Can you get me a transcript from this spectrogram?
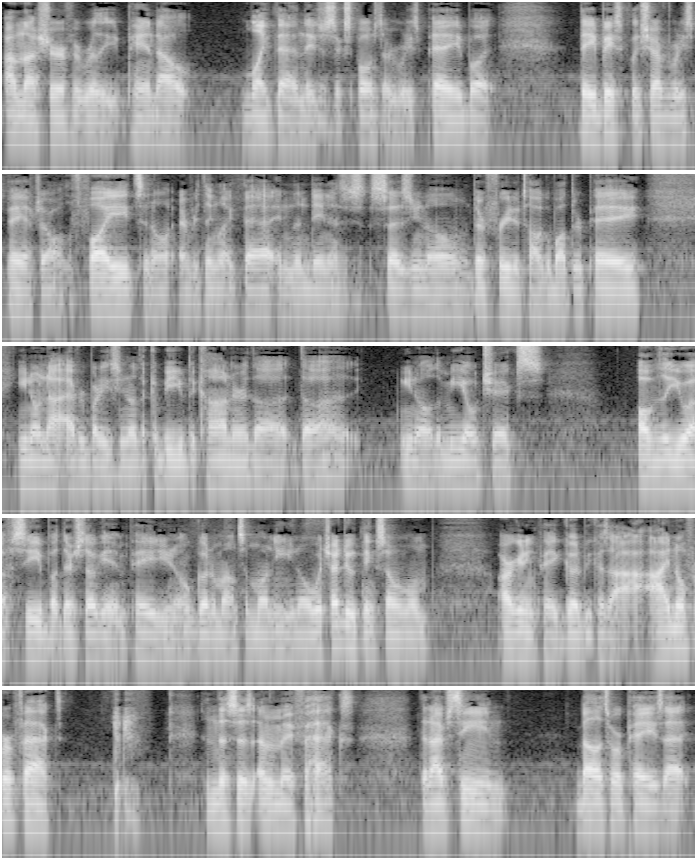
I'm not sure if it really panned out like that and they just exposed everybody's pay, but they basically show everybody's pay after all the fights and all everything like that. And then Dana says, you know, they're free to talk about their pay you know, not everybody's, you know, the Khabib, the Conor, the the you know, the Miocic's of the UFC, but they're still getting paid, you know, good amounts of money, you know, which I do think some of them are getting paid good because I I know for a fact and this is MMA facts that I've seen Bellator pays at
